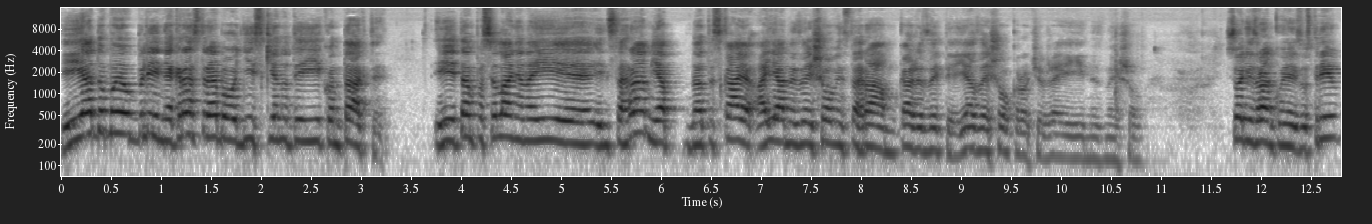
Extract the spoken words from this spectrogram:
І я думаю, блін, якраз треба одній скинути її контакти. І там посилання на її інстаграм, я натискаю, а я не зайшов в інстаграм, каже зайти. Я зайшов, коротше, вже її не знайшов. Сьогодні зранку я її зустрів.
